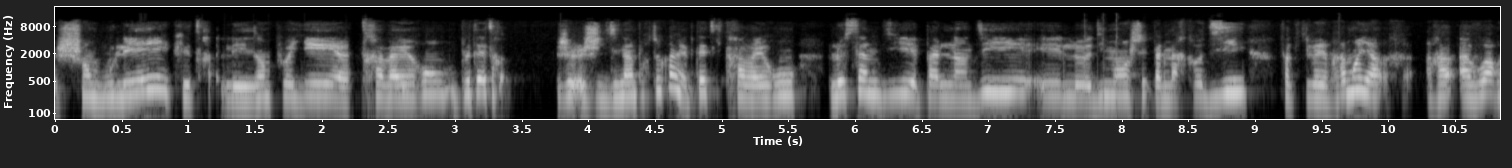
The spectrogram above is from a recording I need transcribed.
chamboulée, que les, les employés travailleront peut-être je, dis n'importe quoi, mais peut-être qu'ils travailleront le samedi et pas le lundi, et le dimanche et pas le mercredi. Enfin, qu'il va vraiment y avoir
